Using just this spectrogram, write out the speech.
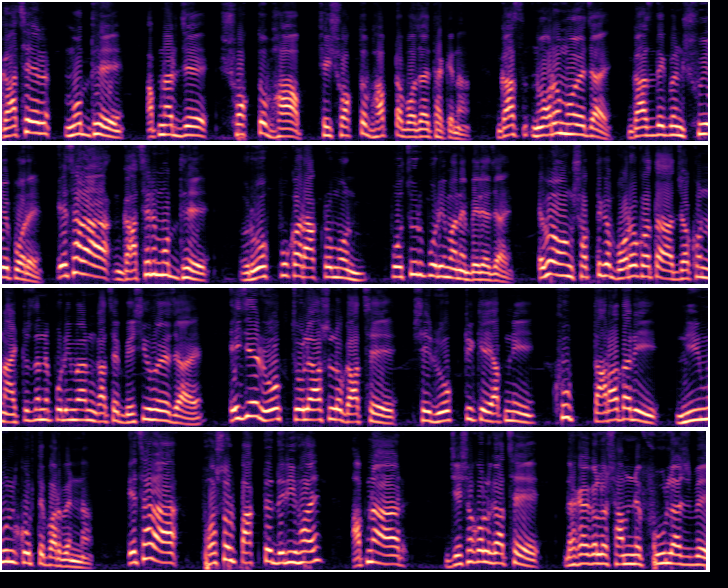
গাছের মধ্যে আপনার যে শক্ত ভাব, সেই শক্ত ভাবটা বজায় থাকে না। গাছ নরম হয়ে যায়, গাছ দেখবেন শুয়ে পড়ে। এছাড়া গাছের মধ্যে রোগ পোকার আক্রমণ প্রচুর পরিমাণে বেড়ে যায়। এবং সবথেকে বড় কথা, যখন নাইট্রোজেনের পরিমাণ গাছে বেশি হয়ে যায়, এই যে রোগ চলে আসলো গাছে, সেই রোগটিকে আপনি খুব তাড়াতাড়ি নির্মূল করতে পারবেন না। এছাড়া ফসল পাকতে দেরি হয়। আপনার যে সকল গাছে দেখা গেল সামনে ফুল আসবে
